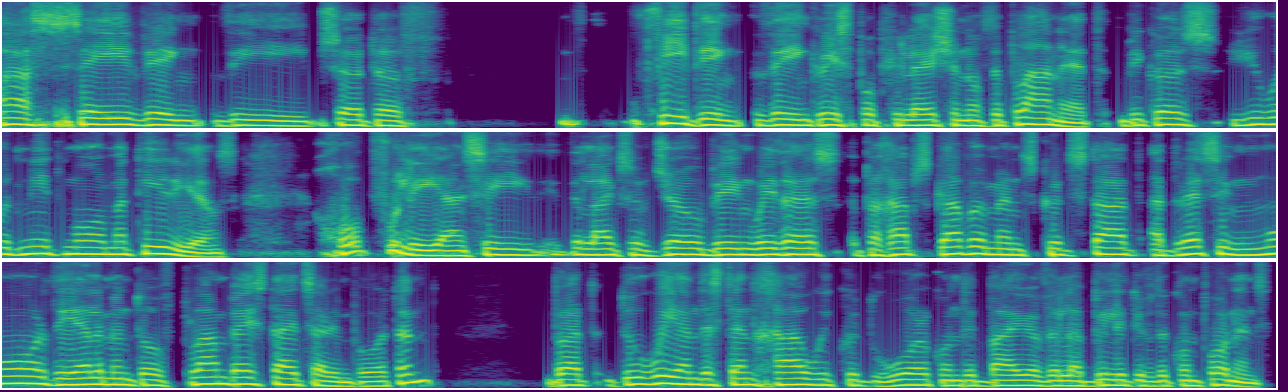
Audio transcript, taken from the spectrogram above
us saving the sort of feeding the increased population of the planet? Because you would need more materials. Hopefully, I see the likes of Joe being with us. Perhaps governments could start addressing more the element of plant-based diets are important but do we understand how we could work on the bioavailability of the components?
